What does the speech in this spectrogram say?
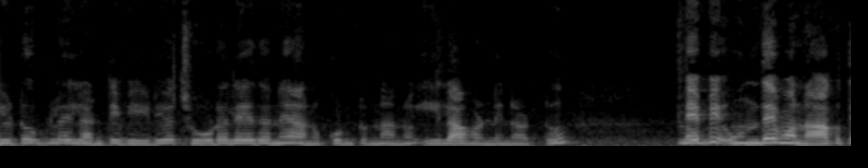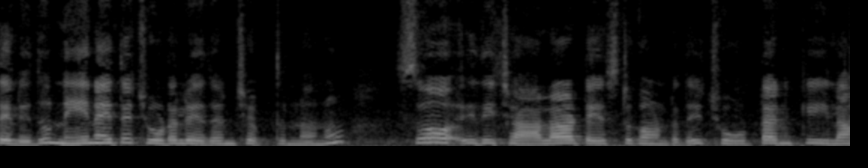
యూట్యూబ్లో ఇలాంటి వీడియో చూడలేదనే అనుకుంటున్నాను. ఇలా వండినట్టు. మేబీ ఉందేమో నాకు తెలీదు. నేనైతే చూడలేదని చెప్తున్నాను. సో ఇది చాలా టేస్ట్గా ఉంటుంది. చూడటానికి ఇలా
